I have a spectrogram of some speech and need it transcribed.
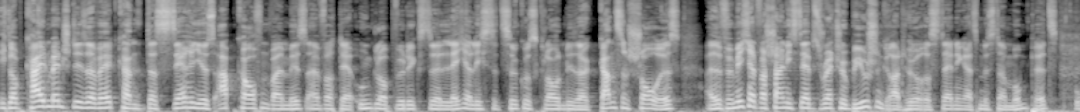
Ich glaube, kein Mensch dieser Welt kann das seriös abkaufen, weil Miz einfach der unglaubwürdigste, lächerlichste Zirkusclown dieser ganzen Show ist. Also für mich hat wahrscheinlich selbst Retribution gerade höheres Standing als Mr. Mumpitz. Oh.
